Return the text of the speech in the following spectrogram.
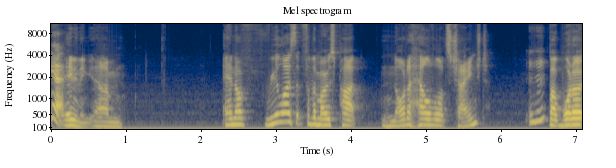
Yeah. anything. Um, and I've realised that for the most part, not a hell of a lot's changed. But what I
